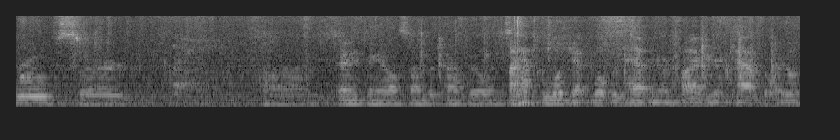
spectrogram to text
roofs, or um, anything else on the town buildings? I have to look at what we have in our five-year capital, I don't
